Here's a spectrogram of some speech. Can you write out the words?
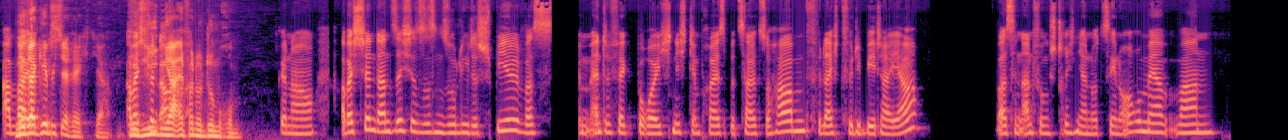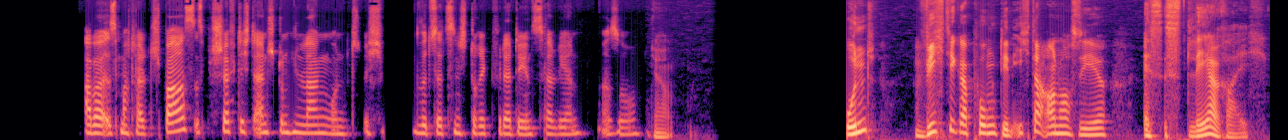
Aber nee, da gebe ich dir recht, ja. aber Die ich liegen ja einfach nur dumm rum. Genau. Aber ich finde an sich ist es ein solides Spiel, was im Endeffekt bereue ich nicht, den Preis bezahlt zu haben. Vielleicht für die Beta ja, was in Anführungsstrichen ja nur 10 Euro mehr waren. Aber es macht halt Spaß, es beschäftigt einen stundenlang und ich würde es jetzt nicht direkt wieder deinstallieren. Also. Ja. Und wichtiger Punkt, den ich da auch noch sehe, es ist lehrreich.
